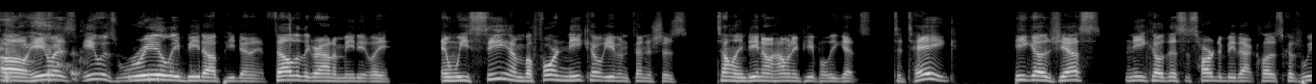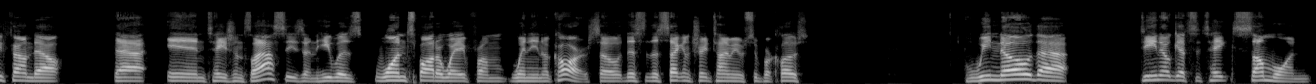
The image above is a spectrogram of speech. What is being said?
Oh, he was he was really beat up. He didn't fell to the ground immediately. And we see him before Nico even finishes telling Dino how many people he gets to take. He goes, Yes, Nico, this is hard to be that close because we found out that in Tajan's last season, he was one spot away from winning a car. So this is the second straight time he was super close. We know that Dino gets to take someone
